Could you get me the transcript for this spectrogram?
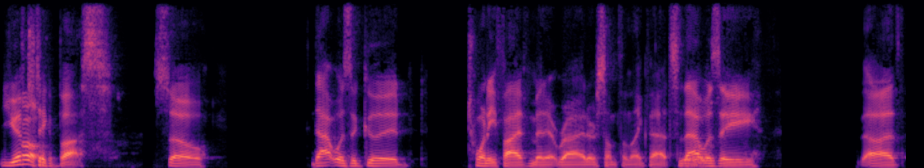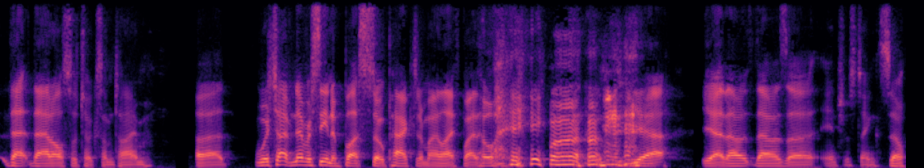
You have Oh. to take a bus. So that was a good 25 minute ride or something like that. So that was a uh, that that also took some time. Uh, which I've never seen a bus so packed in my life, by the way. yeah yeah that was that was uh interesting so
